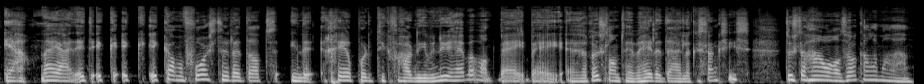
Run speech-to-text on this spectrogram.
Ja, nou ja, het, ik, ik, ik kan me voorstellen dat in de geopolitieke verhoudingen die we nu hebben. Want bij, bij uh, Rusland hebben we hele duidelijke sancties. Dus daar houden we ons ook allemaal aan.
